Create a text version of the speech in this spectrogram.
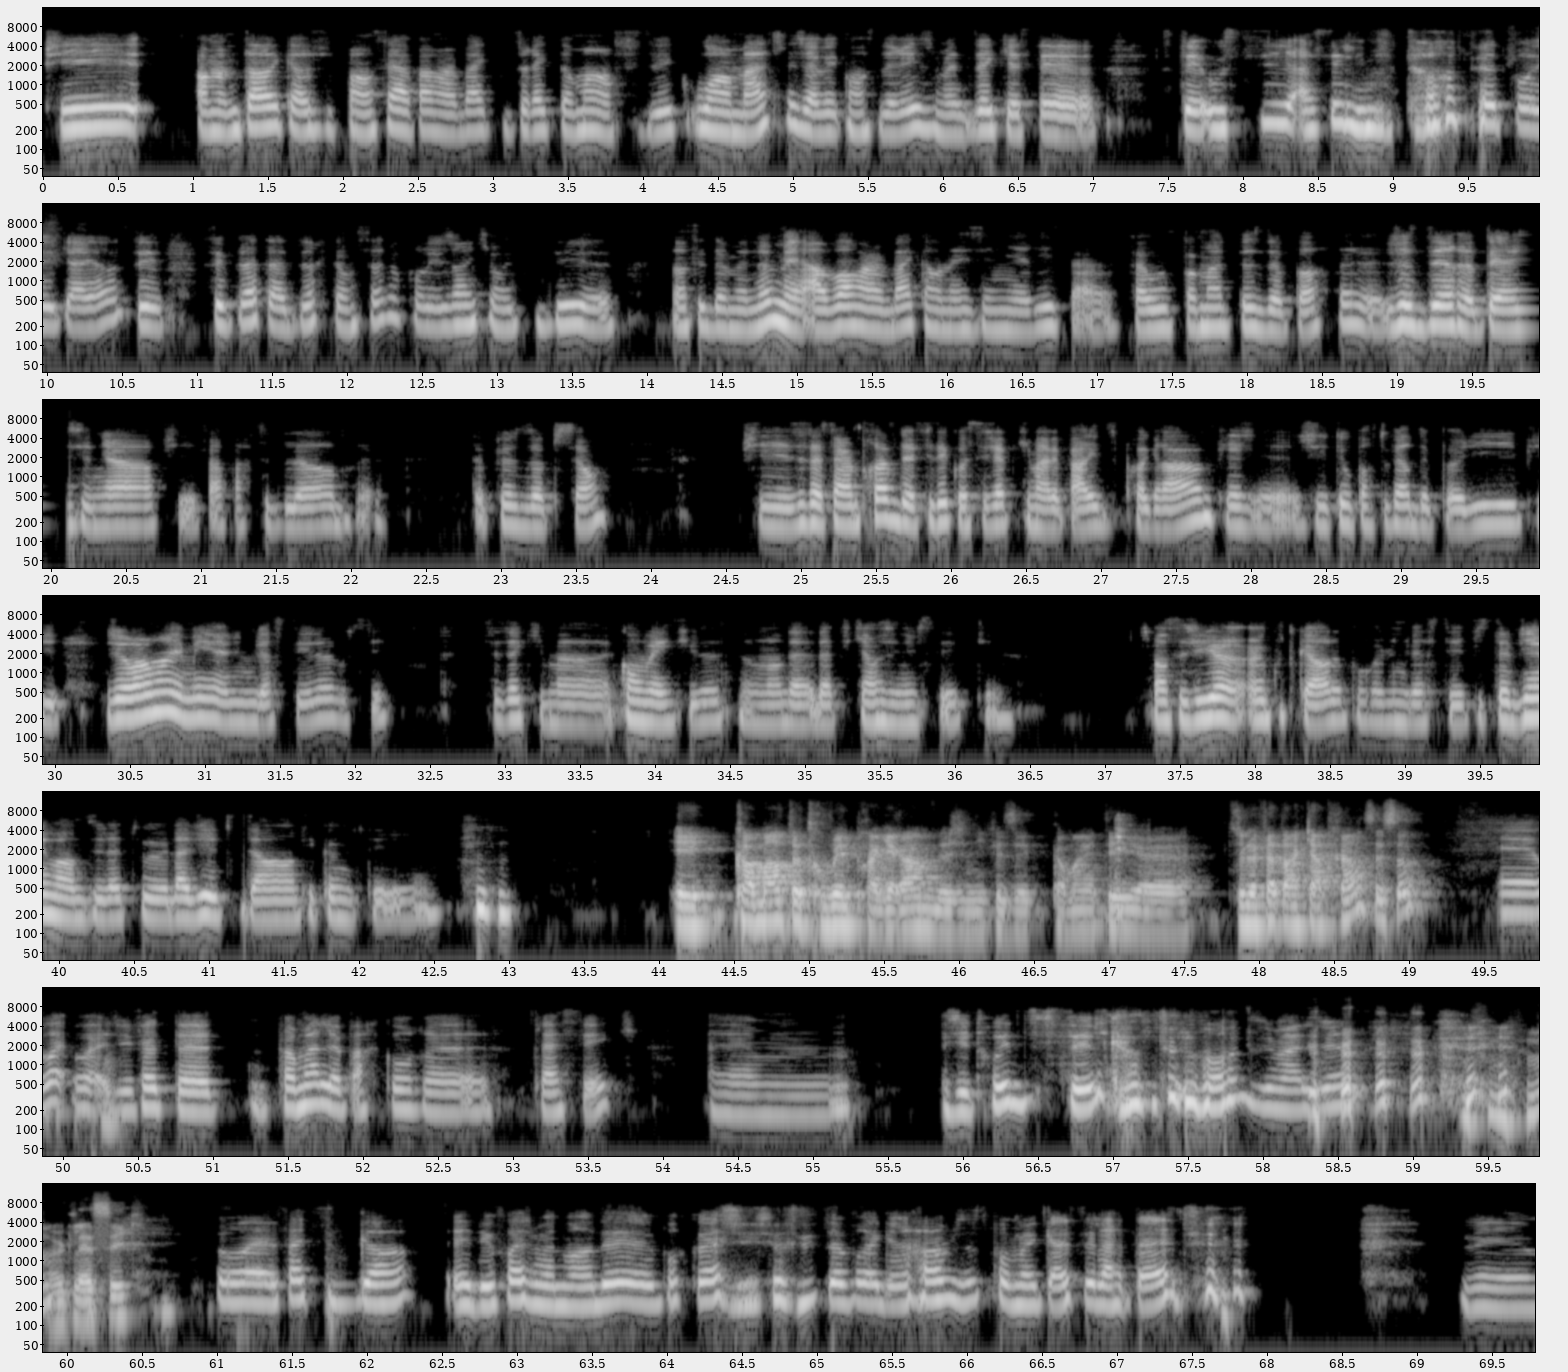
Puis, en même temps, quand je pensais à faire un bac directement en physique ou en maths, j'avais considéré, je me disais que c'était c'était aussi assez limitant fait pour les carrières. C'est plate à dire comme ça pour les gens qui ont étudié dans ces domaines-là, mais avoir un bac en ingénierie, ça, ça ouvre pas mal plus de portes. Juste dire t'es ingénieur puis faire partie de l'ordre, t'as plus d'options. Puis c'est un prof de physique au cégep qui m'avait parlé du programme. Puis j'ai été aux portes ouvertes de Poly. Puis j'ai vraiment aimé l'université là aussi. C'est ça qui m'a convaincu là, finalement d'appliquer en génie physique. Je pense que j'ai eu un, coup de cœur pour l'université. Puis c'était bien vendu là, tout, la vie étudiante, les comités. Et comment tu as trouvé le programme de génie physique? Comment était. Euh, tu l'as fait en quatre ans, c'est ça? Euh, oui, ouais, j'ai fait euh, pas mal le parcours euh, classique. j'ai trouvé difficile, comme tout le monde, j'imagine. Un classique. Ouais, fatigant. Et des fois, je me demandais pourquoi j'ai choisi ce programme juste pour me casser la tête. Mais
